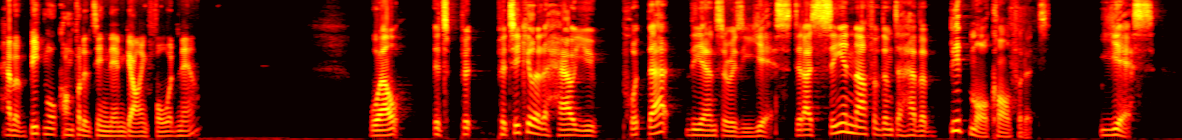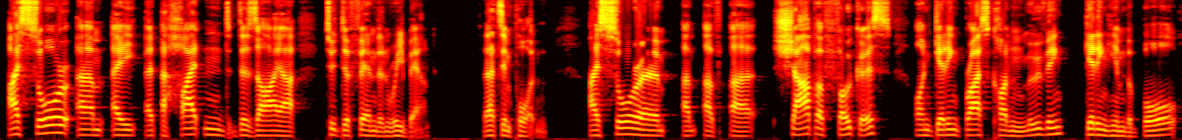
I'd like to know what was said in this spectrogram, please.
have a bit more confidence in them going forward now? Well, it's p- particular to how you put that. The answer is yes. Did I see enough of them to have a bit more confidence? Yes. I saw um, a, a, heightened desire to defend and rebound. That's important. I saw a, a, a, a sharper focus on getting Bryce Cotton moving, getting him the ball,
